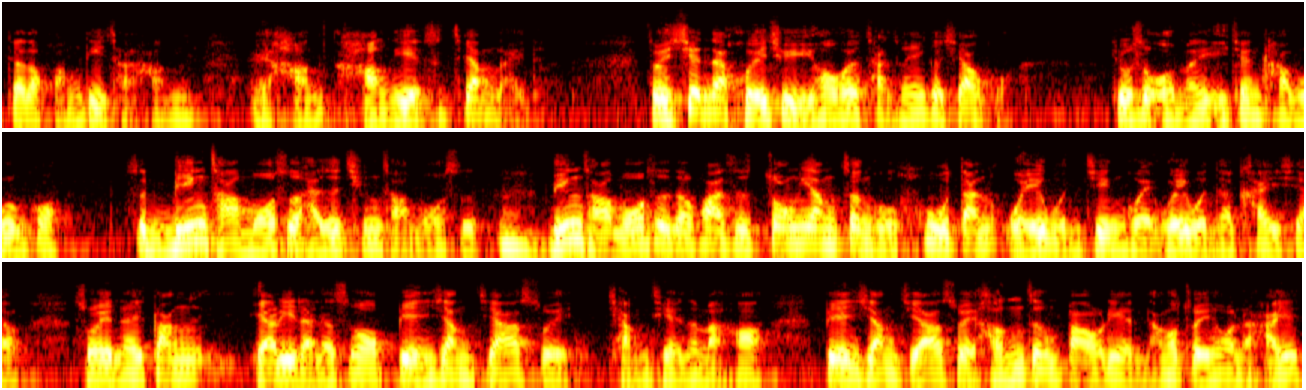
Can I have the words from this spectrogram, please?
叫做房地产行诶行行业是这样来的。所以现在回去以后会产生一个效果，就是我们以前讨论过。是明朝模式还是清朝模式？明朝模式的话是中央政府负担维稳经费、维稳的开销，所以呢，当压力来的时候，变相加税、抢钱的嘛，哈，变相加税、横征暴敛，然后最后呢还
